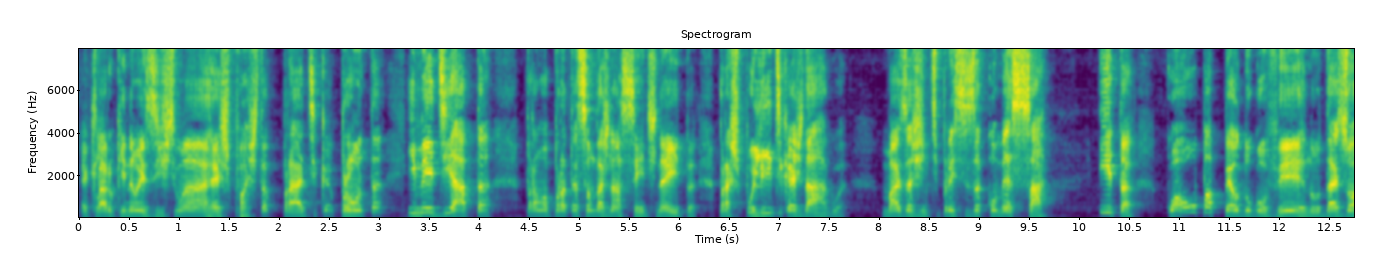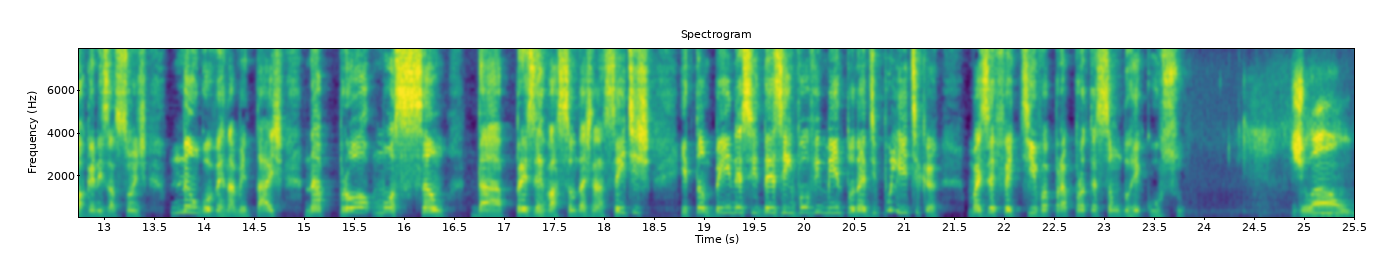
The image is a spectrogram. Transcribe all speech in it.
É claro que não existe uma resposta prática, pronta, imediata para uma proteção das nascentes, né, Ita? Para as políticas da água. Mas a gente precisa começar. Ita, qual o papel do governo, das organizações não governamentais na promoção da preservação das nascentes e também nesse desenvolvimento né, de política mais efetiva para a proteção do recurso? João,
